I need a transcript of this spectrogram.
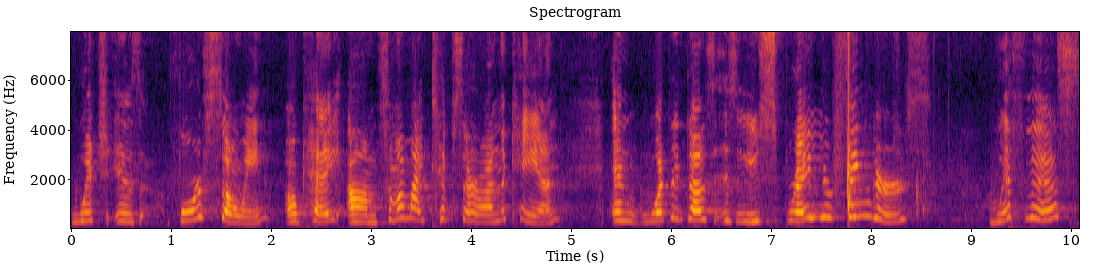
which is for sewing, okay? Um, some of my tips are on the can, and what it does is you spray your fingers with this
